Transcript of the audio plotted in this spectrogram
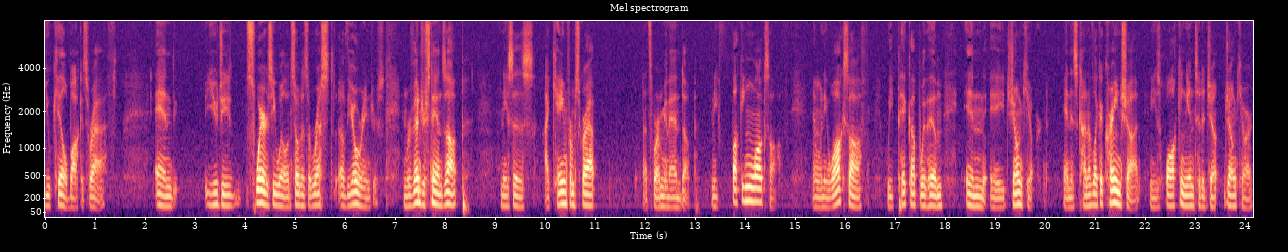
you kill Bacchus Wrath." And Yuji swears he will, and so does the rest of the O Rangers. And Revenger stands up, and he says, "I came from scrap. That's where I'm going to end up." And he fucking walks off. And when he walks off, we pick up with him in a junkyard. And it's kind of like a crane shot. And he's walking into the junk- junkyard.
